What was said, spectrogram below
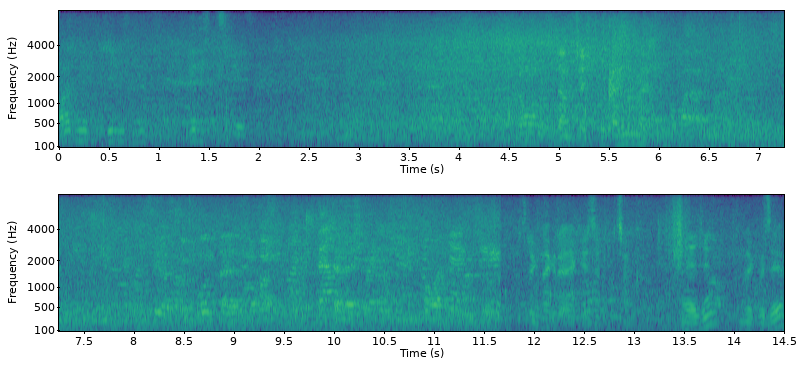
Ładnie widzieliśmy, kiedyś przyjeździ. Tam wcześniej pokazywałem. Piotrek nagra jak jedzie pociąg. A jedzie? Jak będzie?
